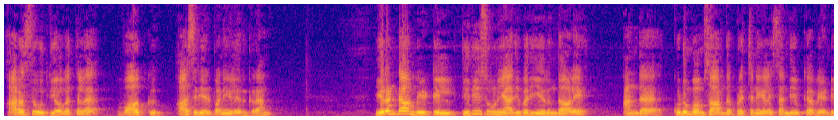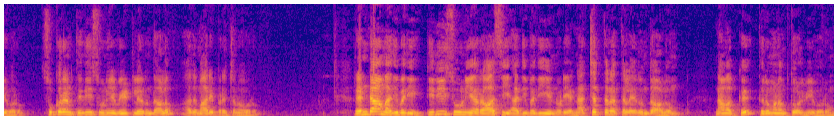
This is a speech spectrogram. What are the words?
அரசு உத்தியோகத்தில் வாக்கு ஆசிரியர் பணியில் இருக்கிறாங்க. இரண்டாம் வீட்டில் திதிசூனிய அதிபதி இருந்தாலே அந்த குடும்பம் சார்ந்த பிரச்சனைகளை சந்திக்க வேண்டி வரும். சுக்கிரன் திதிசூனிய வீட்டில் இருந்தாலும் அது மாதிரி பிரச்சனை வரும். ரெண்டாம் அதிபதி திரிசூனிய ராசி அதிபதியினுடைய நட்சத்திரத்தில் இருந்தாலும் நமக்கு திருமணம் தோல்வி வரும்.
